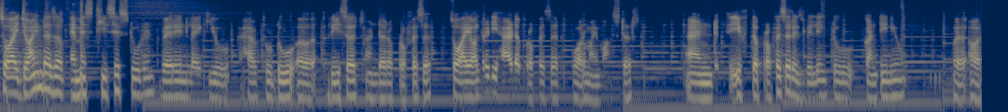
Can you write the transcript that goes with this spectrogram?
So i joined as a ms thesis student wherein like you have to do a research under a professor. So i already had a professor for my masters. And if the professor is willing to continue uh, or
